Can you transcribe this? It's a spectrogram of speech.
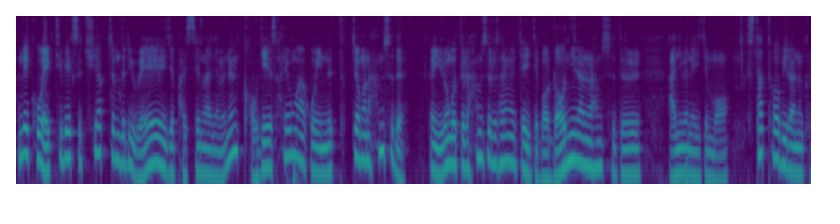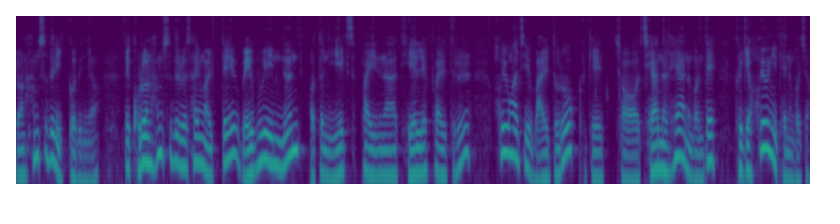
근데 그 ActiveX 취약점들이 왜 이제 발생을 하냐면은 거기에 사용하고 있는 특정한 함수들 이런 것들을 함수를 사용할 때 이제 뭐 run이라는 함수들 아니면 이제 뭐 스타트업이라는 그런 함수들이 있거든요. 근데 그런 함수들을 사용할 때 외부에 있는 어떤 EX 파일이나 DLL 파일들을 허용하지 말도록 그렇게 저 제한을 해야 하는 건데 그게 허용이 되는 거죠.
